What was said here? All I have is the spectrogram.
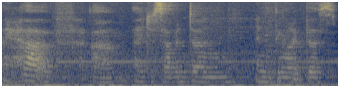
I have. Um, I just haven't done anything like this.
